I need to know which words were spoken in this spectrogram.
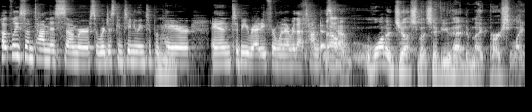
hopefully sometime this summer. So we're just continuing to mm-hmm. prepare and to be ready for whenever that time does Now, come. what adjustments have you had to make personally?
